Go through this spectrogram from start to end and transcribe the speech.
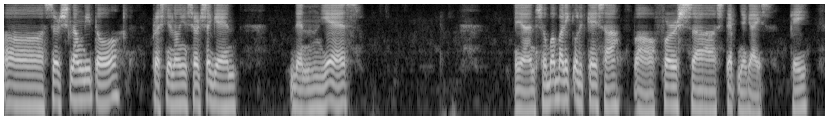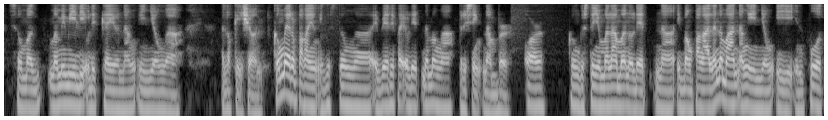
uh, search lang dito. Press nyo lang yung search again. Then, yes. Ayan. So, babalik ulit kayo sa uh, first uh, step niya, guys. Okay? So, mag, mamimili ulit kayo ng inyong uh, location. Kung meron pa kayong gustong uh, i-verify ulit na mga precinct number or kung gusto niyo malaman ulit na ibang pangalan naman ang inyong i-input,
